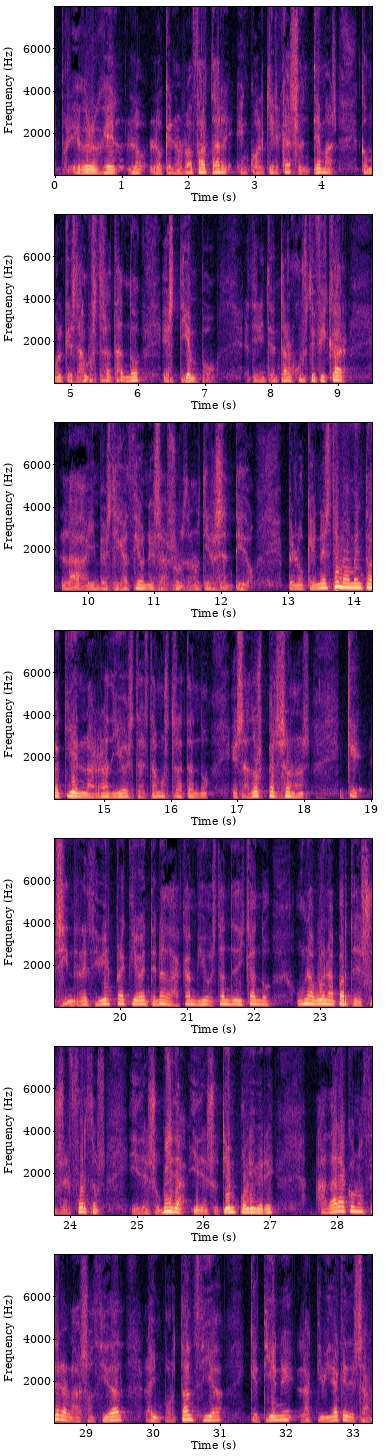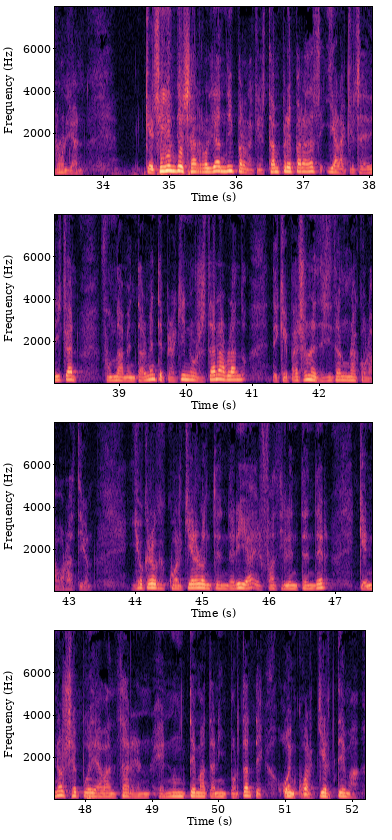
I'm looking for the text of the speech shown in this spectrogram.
Pues yo creo que lo, que nos va a faltar en cualquier caso en temas como el que estamos tratando es tiempo. Es decir, intentar justificar la investigación es absurdo, no tiene sentido. Pero lo que en este momento aquí en la radio esta estamos tratando es a dos personas que sin recibir prácticamente nada a cambio están dedicando una buena parte de sus esfuerzos y de su vida y de su tiempo libre a dar a conocer a la sociedad la importancia que tiene la actividad que desarrollan que siguen desarrollando y para la que están preparadas y a la que se dedican fundamentalmente. Pero aquí nos están hablando de que para eso necesitan una colaboración. Yo creo que cualquiera lo entendería, es fácil entender que no se puede avanzar en, un tema tan importante o en cualquier tema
